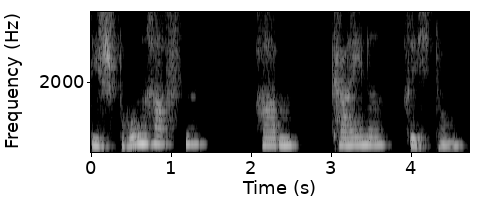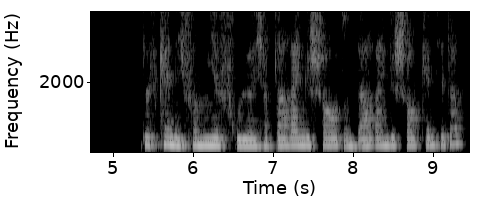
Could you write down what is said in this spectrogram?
Die Sprunghaften haben keine Richtung. Das kenne ich von mir früher. Ich habe da reingeschaut und da reingeschaut. Kennt ihr das?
